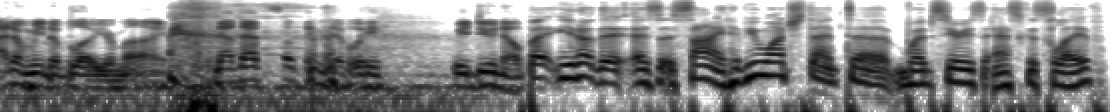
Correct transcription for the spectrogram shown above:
I don't mean to blow your mind. Now that's something that we we do know. But, you know, the, as a side, have you watched that uh, web series, Ask a Slave?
